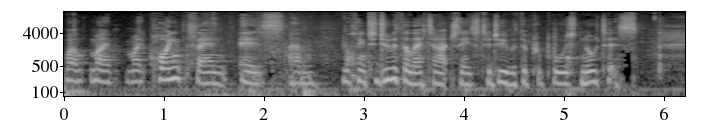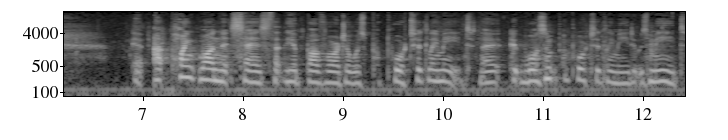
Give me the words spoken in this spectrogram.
Well, my, my point then is um, nothing to do with the letter, actually, it's to do with the proposed notice. Uh, at point one, it says that the above order was purportedly made. Now, it wasn't purportedly made, it was made.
